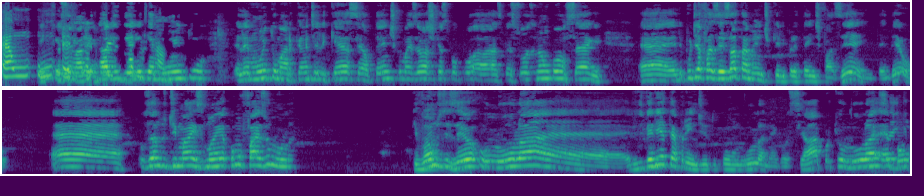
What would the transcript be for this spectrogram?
É o, o a personalidade ele, dele que é muito, ele é muito marcante. Ele quer ser autêntico, mas eu acho que as, as pessoas não conseguem. É, ele podia fazer exatamente o que ele pretende fazer, entendeu? É, usando de mais manha como faz o Lula que vamos dizer, o Lula, é... ele deveria ter aprendido com o Lula a negociar, porque o Lula Mas é bom.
